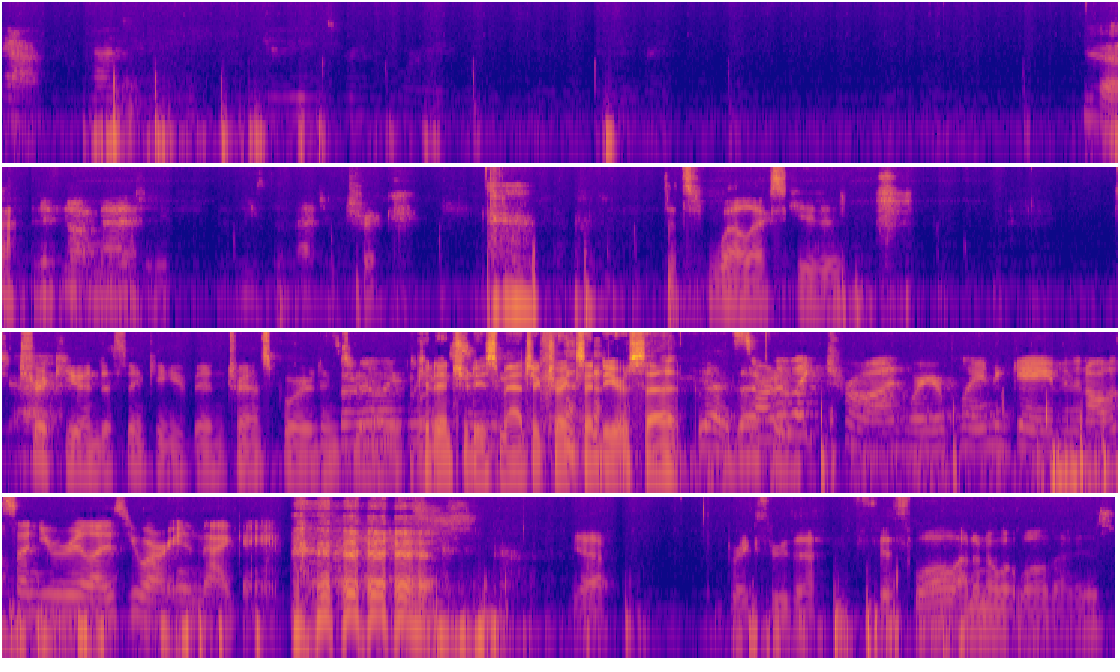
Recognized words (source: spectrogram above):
Yeah, magic. Getting transported to a different Yeah. And if not magic, at least a magic trick that's well executed to trick you into thinking you've been transported into Sorta another like place. Could introduce magic tricks into your set. Yeah, exactly. Sort of like Tron, where you're playing a game and then all of a sudden you realize you are in that game. yeah. Break through the fifth wall. I don't know what wall that is.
